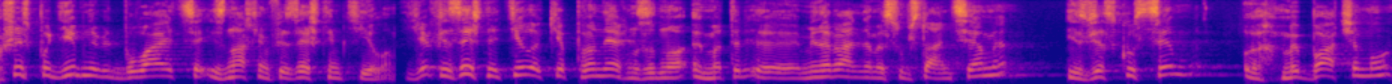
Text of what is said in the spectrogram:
Ось щось подібне відбувається і з нашим фізичним тілом. Є фізичне тіло, яке проникнено е, е, мінеральними субстанціями, і в зв'язку з цим е, ми бачимо,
